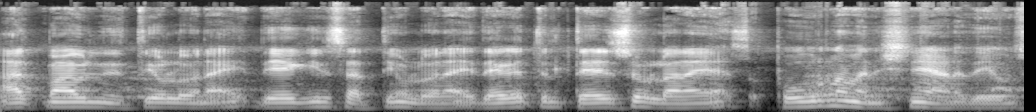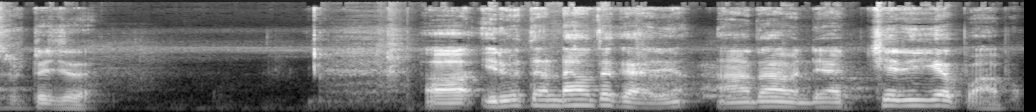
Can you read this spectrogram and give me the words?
ആത്മാവിൽ നിത്യമുള്ളവനായി ദേഹിയിൽ സത്യമുള്ളവനായി ദേഹത്തിൽ തേജസ്സുള്ളവനായ പൂർണ മനുഷ്യനെയാണ് ദൈവം സൃഷ്ടിച്ചത്. ഇരുപത്തിരണ്ടാമത്തെ കാര്യം ആദാവിന്റെ അക്ഷരീക പാപം.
